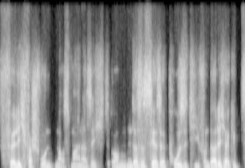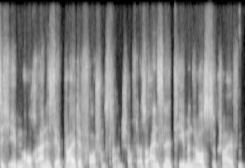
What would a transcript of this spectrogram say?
völlig verschwunden aus meiner Sicht. Ähm, und das ist sehr, sehr positiv. Und dadurch ergibt sich eben auch eine sehr breite Forschungslandschaft. Also einzelne Themen rauszugreifen.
